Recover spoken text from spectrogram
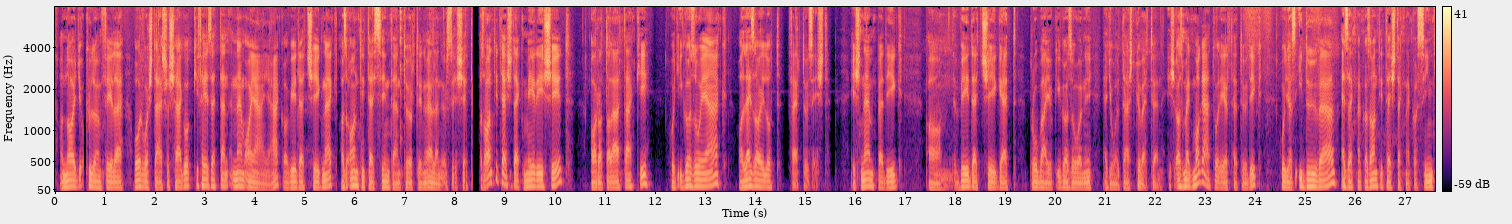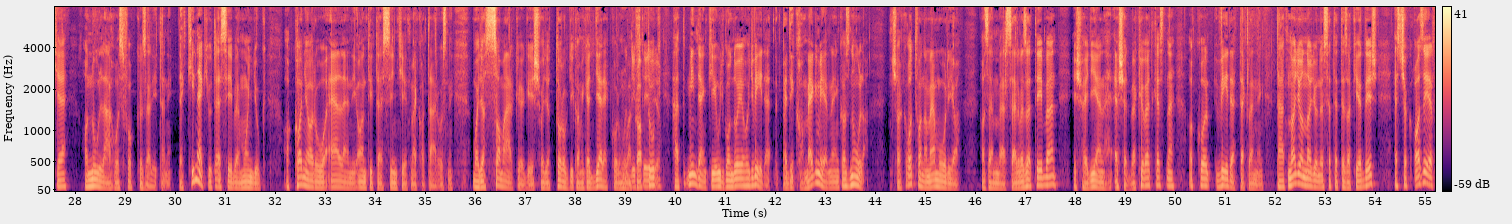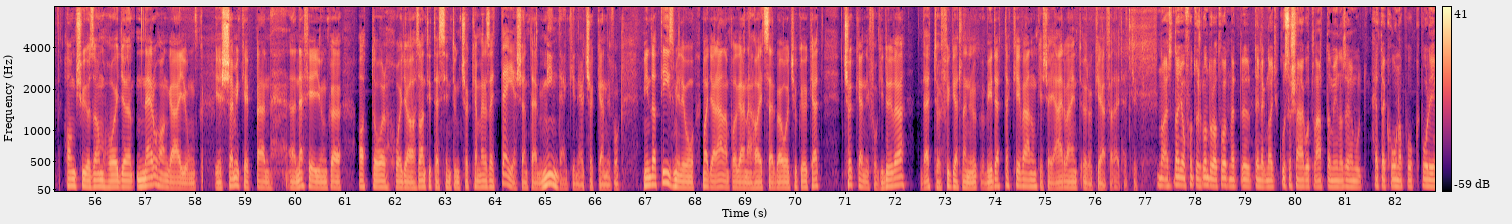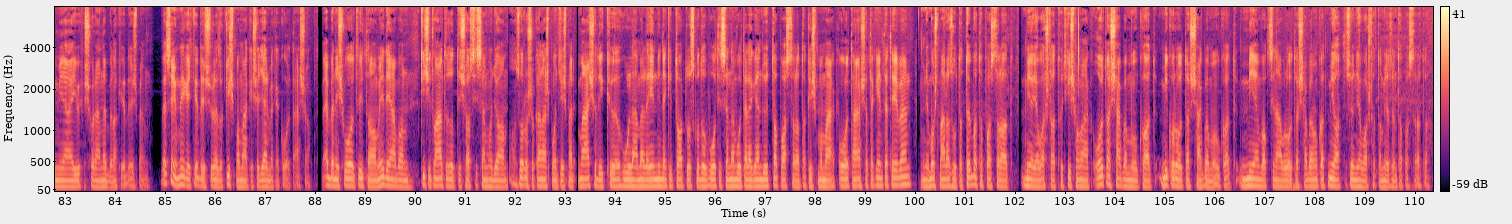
a nagy különféle orvostársaságok kifejezetten nem ajánlják a védettségnek az antitest szinten történő ellenőrzését. Az antitestek mérését arra találták ki, hogy igazolják a lezajlott fertőzést, és nem pedig a védettséget próbáljuk igazolni egy oltást követően. És az meg magától érthetődik, hogy az idővel ezeknek az antitesteknek a szintje a nullához fog közelíteni. De kinek jut eszébe mondjuk a kanyaró elleni antitest szintjét meghatározni, vagy a szamárkögés, vagy a torokgyik, amiket gyerekkorunkban kaptuk, hát mindenki úgy gondolja, hogy védett. Pedig ha megmérnénk, az nulla. Csak ott van a memória az ember szervezetében, és ha egy ilyen eset bekövetkezne, akkor védettek lennénk. Tehát nagyon-nagyon összetett ez a kérdés. Ezt csak azért hangsúlyozom, hogy ne rohangáljunk, és semmiképpen ne féljünk attól, hogy az antitest szintünk csökken, mert ez egy teljesen term, mindenkinél csökkenni fog. Mind a 10 millió magyar állampolgárnál, ha egyszer beoltjuk őket, csökkenni fog idővel, de ettől függetlenül védettekké válunk, és a járványt örökké elfelejthetjük. Na, ez nagyon fontos gondolat volt, mert tényleg nagy kuszaságot láttam én az elmúlt hetek, hónapok polémiájú során ebben a kérdésben. Beszéljünk még egy kérdésről, ez a kismamák és a gyermekek oltása. Ebben is volt vita a médiában, kicsit változott is azt hiszem, hogy a, az orvosok álláspontja és már második hullám elején mindenki tartózkodó volt, hiszen nem volt elegendő tapasztalat a kismamák oltása tekintetében. De most már azóta több a tapasztalat. Mi a javaslat, hogy kismamák oltassák be magukat, mikor oltassák be magukat, milyen vakcinával oltassák be magukat, mi az ön javaslata, mi az ön tapasztalata?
